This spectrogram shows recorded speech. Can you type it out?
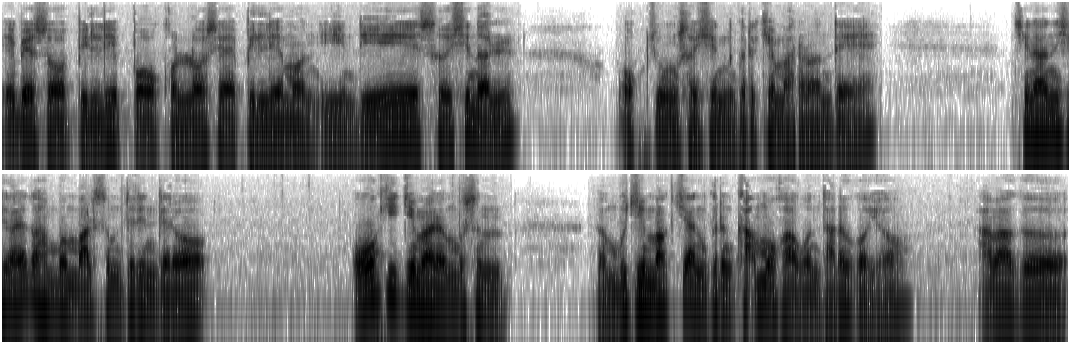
에베소, 빌리뽀, 골로세, 빌레몬 이 네 서신을 옥중 서신 그렇게 말하는데 지난 시간에도 한번 말씀드린 대로 옥이지만은 무슨 무지막지한 그런 감옥하고는 다르고요. 아마 그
